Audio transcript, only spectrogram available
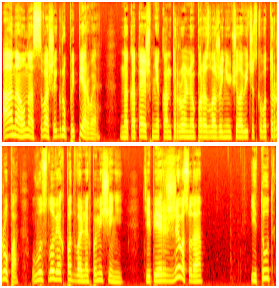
а она у нас с вашей группой первая, накатаешь мне контрольную по разложению человеческого трупа в условиях подвальных помещений. Теперь живо сюда!» И тут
